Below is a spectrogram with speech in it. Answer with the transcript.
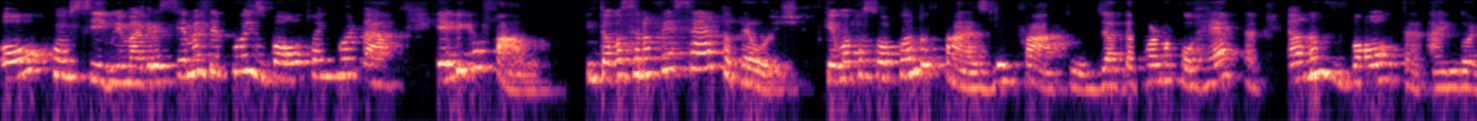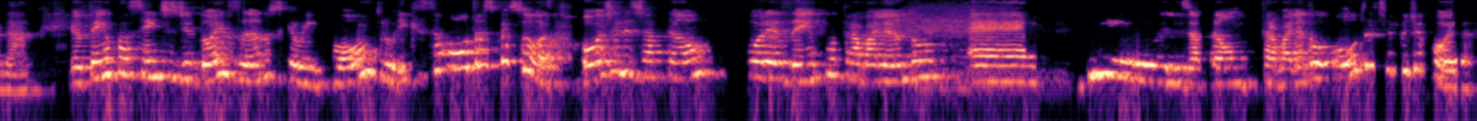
Ou consigo emagrecer, mas depois volto a engordar. E aí o que eu falo? Então você não fez certo até hoje. Porque uma pessoa, quando faz de fato, da forma correta, ela não volta a engordar. Eu tenho pacientes de dois anos que eu encontro e que são outras pessoas. Hoje eles já estão, por exemplo, trabalhando é, eles já estão trabalhando outro tipo de coisa.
